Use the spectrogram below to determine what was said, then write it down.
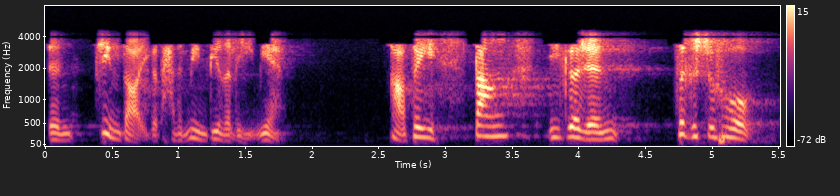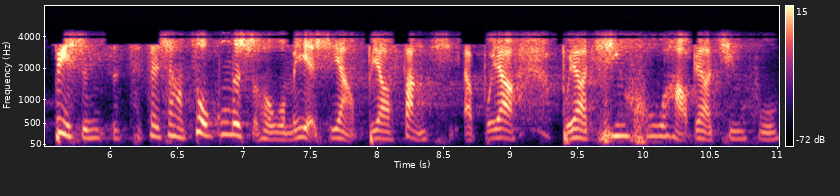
人进到一个他的命定的里面，好，所以当一个人这个时候被神在在上做工的时候，我们也是一样，不要放弃啊，不要不要轻忽哈，不要轻忽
